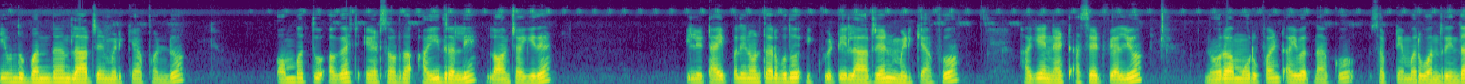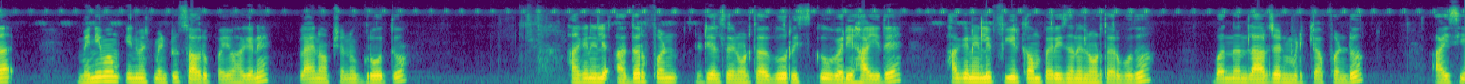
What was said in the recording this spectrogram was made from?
ಈ ಒಂದು Bandhan large and mid cap fund ಒಂಬತ್ತು ಆಗಸ್ಟ್ ಎರಡು ಸಾವಿರದ ಐದರಲ್ಲಿ ಲಾಂಚ್ ಆಗಿದೆ. ಇಲ್ಲಿ ಟೈಪಲ್ಲಿ ನೋಡ್ತಾ ಇರ್ಬೋದು equity large and mid cap ಹಾಗೆ ನೆಟ್ ಅಸೆಟ್ ವ್ಯಾಲ್ಯೂ ನೂರ ಮೂರು ಪಾಯಿಂಟ್ ಐವತ್ನಾಲ್ಕು ಸೆಪ್ಟೆಂಬರ್ ಒಂದರಿಂದ ಮಿನಿಮಮ್ ಇನ್ವೆಸ್ಟ್ಮೆಂಟು ಸಾವಿರ ರೂಪಾಯಿ. ಹಾಗೆಯೇ ಪ್ಲ್ಯಾನ್ ಆಪ್ಷನ್ನು ಗ್ರೋತು ಹಾಗೆಯೇ ಇಲ್ಲಿ ಅದರ್ ಫಂಡ್ ಡೀಟೇಲ್ಸಲ್ಲಿ ನೋಡ್ತಾ ಇರ್ಬೋದು ರಿಸ್ಕು ವೆರಿ ಹೈ ಇದೆ. ಹಾಗೆಯೇ ಇಲ್ಲಿ ಫೀರ್ ಕಂಪ್ಯಾರಿಸನಲ್ಲಿ ನೋಡ್ತಾ ಇರ್ಬೋದು. Bandhan large and mid cap fund I C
